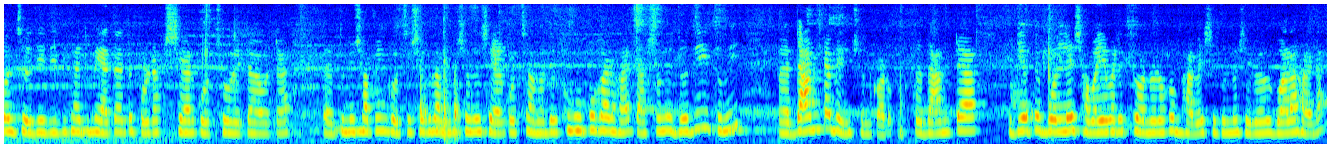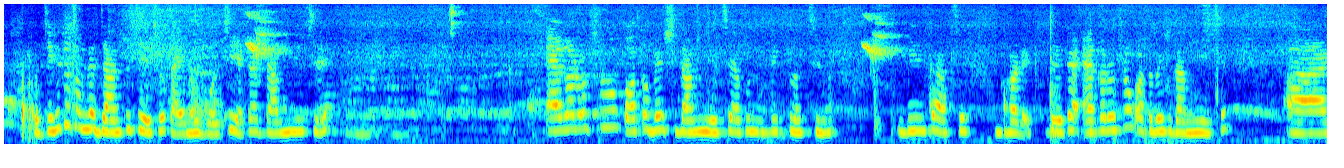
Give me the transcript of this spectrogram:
বলছো যে, দিদি ভাই, তুমি এত এত প্রোডাক্ট শেয়ার করছ, এটা, ওটা তুমি শপিং করছ, সেগুলো আমাদের সঙ্গে শেয়ার করছ, আমাদের খুব উপকার হয়। তার সঙ্গে যদি তুমি দামটা মেনশন করো, তো দামটা ভিডিওতে বললে সবাই আবার একটু অন্যরকম ভাবে, সেজন্য সেভাবে বলা হয় না। তো যেহেতু তোমরা জানতে চেয়েছো, তাই আমি বলছি, এটার দাম নিয়েছে এগারোশো কত বেশ দাম নিয়েছে, এখন দেখতে পাচ্ছি না। বিলটা আছে ঘরে, তো এটা এগারোশো কত বেশ দাম নিয়েছে। আর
